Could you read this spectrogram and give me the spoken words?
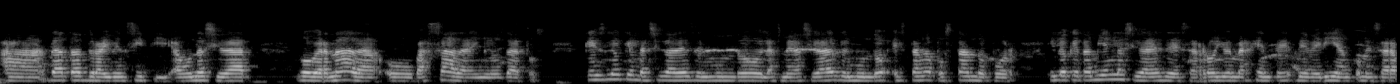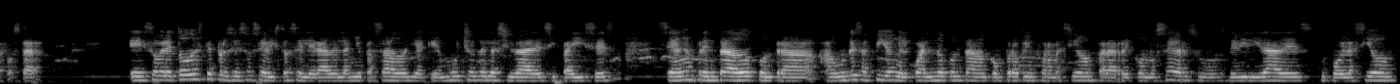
a Data Driven City, a una ciudad gobernada o basada en los datos, que es lo que las ciudades del mundo, las megaciudades del mundo están apostando por y lo que también las ciudades de desarrollo emergente deberían comenzar a apostar. Eh, sobre todo este proceso se ha visto acelerado el año pasado, ya que muchas de las ciudades y países se han enfrentado contra a un desafío en el cual no contaban con propia información para reconocer sus debilidades, su población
